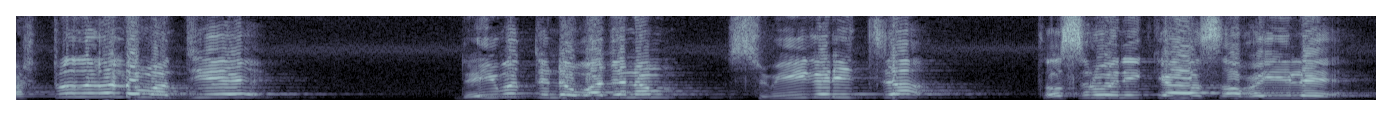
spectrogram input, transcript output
കഷ്ടതകളുടെ മധ്യേ ദൈവത്തിന്റെ വചനം സ്വീകരിച്ച തസ്ലോനിക്ക സഭയിലെ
